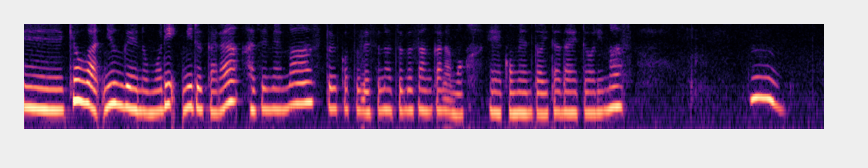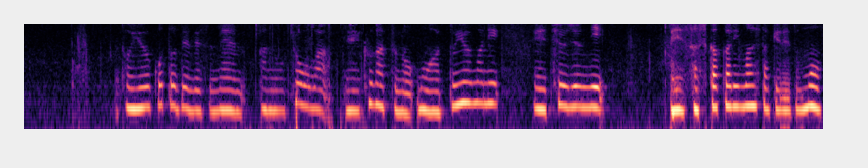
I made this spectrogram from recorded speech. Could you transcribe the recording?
えー、今日はニュングへの森見るから始めますということで砂粒さんからも、えー、コメントいただいております。うん。ということでですねあの今日は、えー、9月のもうあっという間に、え、中旬に、え、差し掛かりましたけれども、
